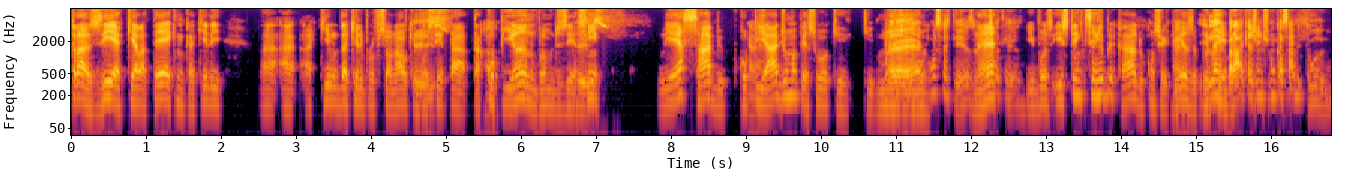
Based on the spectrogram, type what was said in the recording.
trazer aquela técnica, aquele, a, a, aquilo daquele profissional que você Isso. está tá Ah. copiando, vamos dizer assim. Isso. E é sábio copiar de uma pessoa que, que manja É, muito. com certeza, né? com certeza. E você- isso tem que ser replicado, com certeza. É, porque E lembrar que a gente nunca sabe tudo. Né?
